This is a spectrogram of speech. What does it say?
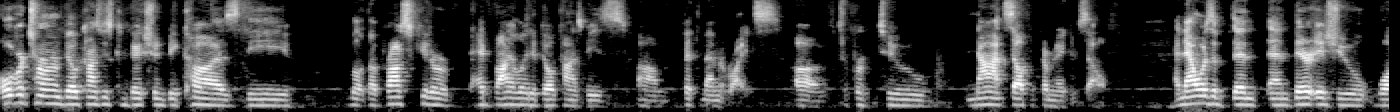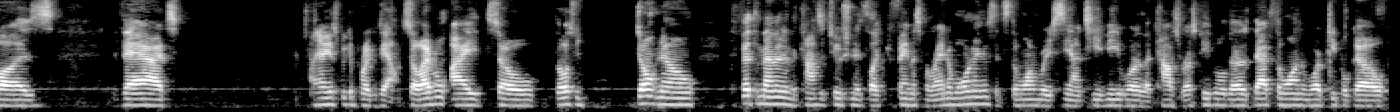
overturned Bill Cosby's conviction because the the prosecutor had violated Bill Cosby's um, Fifth Amendment rights of to to not self-incriminate himself, and that was a and, and their issue was that I guess we could break it down. So everyone, I so those who don't know, the Fifth Amendment in the Constitution is like famous Miranda warnings. It's the one where you see on TV where the cops arrest people. That's the one where people go,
